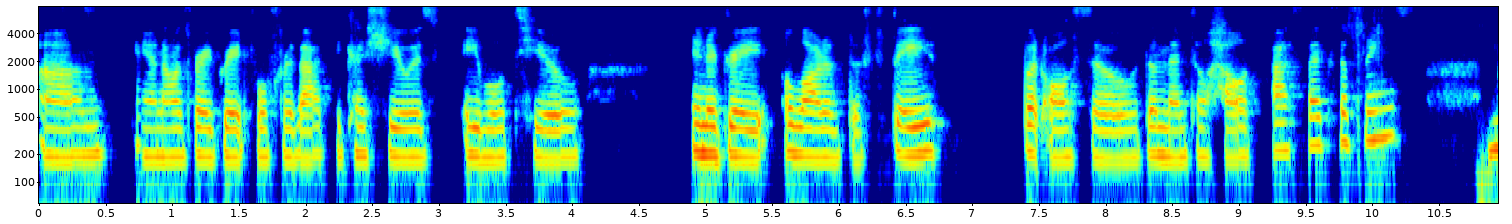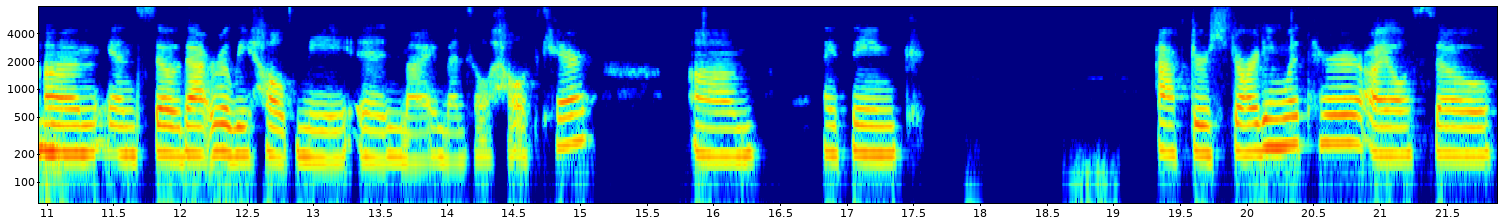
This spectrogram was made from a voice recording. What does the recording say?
Um, and I was very grateful for that because she was able to integrate a lot of the faith, but also the mental health aspects of things. Um, and so that really helped me in my mental health care. Um, I think after starting with her, I also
